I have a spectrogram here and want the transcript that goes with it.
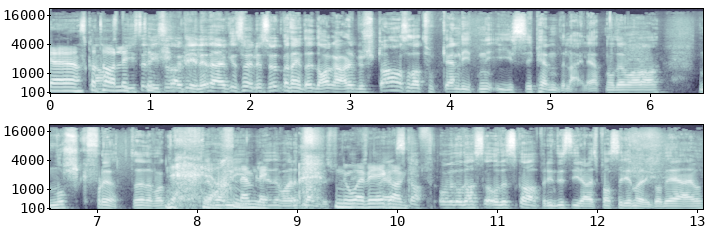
eh, skal ta litt Ja, is i dag tidlig. Det er jo ikke så veldig sunt, men jeg tenkte i dag er det bursdag, så da tok jeg en liten is i pendlerleiligheten. Og det var da norsk fløte, det var godt, det ja, var nydelig. Det var et landbruksprodukt. Nå er vi i gang. Og, og, det skaper industriarbeidsplasser i Norge, og det er jo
